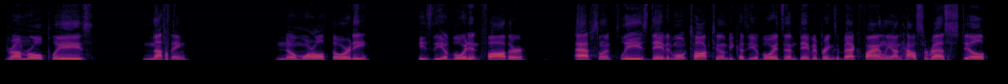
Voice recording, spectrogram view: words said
drum roll please, nothing. No moral authority. He's the avoidant father. Absalom flees. David won't talk to him because he avoids him. David brings him back finally on house arrest, still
